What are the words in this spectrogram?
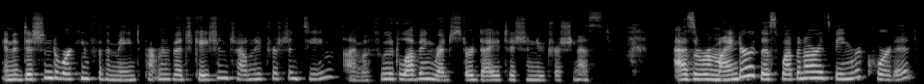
In addition to working for the Maine Department of Education Child Nutrition Team, I'm a food-loving registered dietitian nutritionist. As a reminder, this webinar is being recorded,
